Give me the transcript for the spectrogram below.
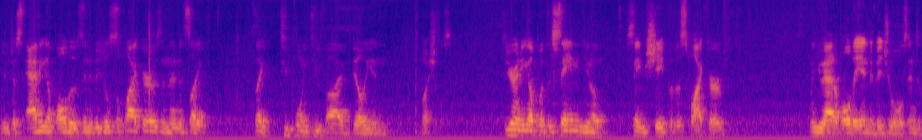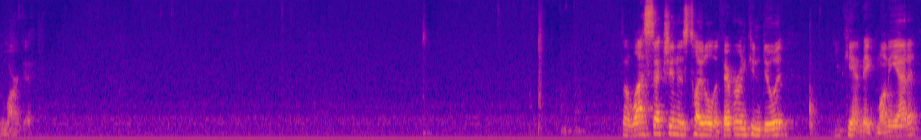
You're just adding up all those individual supply curves, and then it's like it's like 2.25 billion bushels. So you're ending up with the same, you know, same shape of the supply curve when you add up all the individuals into the market. The last section is titled If Everyone Can Do It, You Can't Make Money at It.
